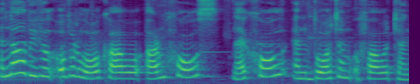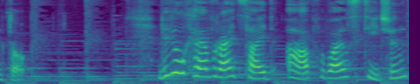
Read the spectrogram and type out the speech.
And now we will overlock our armholes, neck hole and bottom of our tank top. We will have right side up while stitching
